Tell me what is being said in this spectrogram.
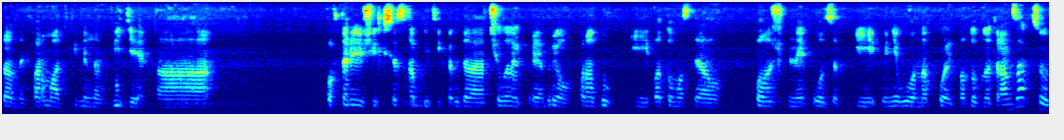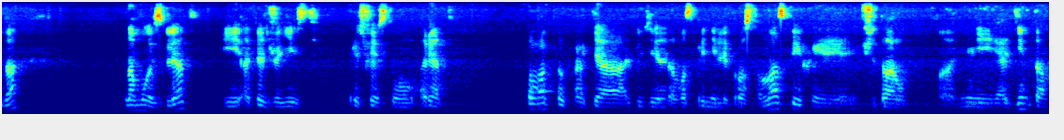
данный формат именно в виде а, повторяющихся событий, когда человек приобрел продукт и потом оставил положительный отзыв, и у него находит подобную транзакцию, да, на мой взгляд, и опять же есть, предшествовал ряд фактов, хотя люди это восприняли просто наспех, и считал э, не один, там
